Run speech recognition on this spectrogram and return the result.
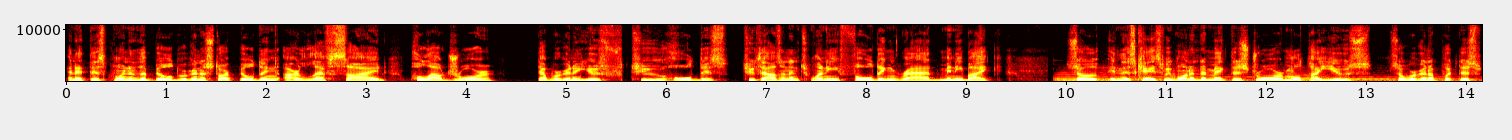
And at this point in the build, we're going to start building our left side pull-out drawer that we're going to use to hold this 2020 folding rad mini bike. So in this case, we wanted to make this drawer multi-use. So we're going to put this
